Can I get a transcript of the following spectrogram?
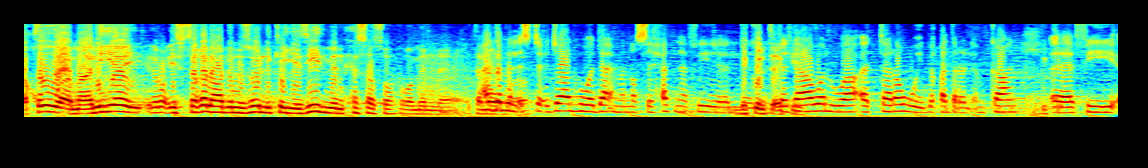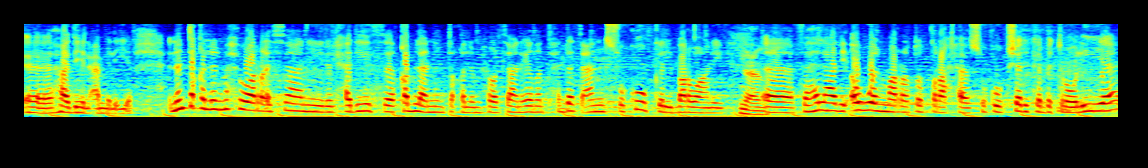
قوة مالية يستغل هذا النزول لكي يزيد من حصصه ومن تموضعه عدم الاستعجال هو دائما نصيحتنا في بكل التداول. والتروي بقدر الإمكان. آه، في آه، هذه العملية ننتقل للمحور الثاني للحديث قبل أن ننتقل للمحور الثاني أيضا تحدث عن صكوك البرواني نعم. آه، فهل هذه أول مرة تطرح صكوك شركة بترولية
